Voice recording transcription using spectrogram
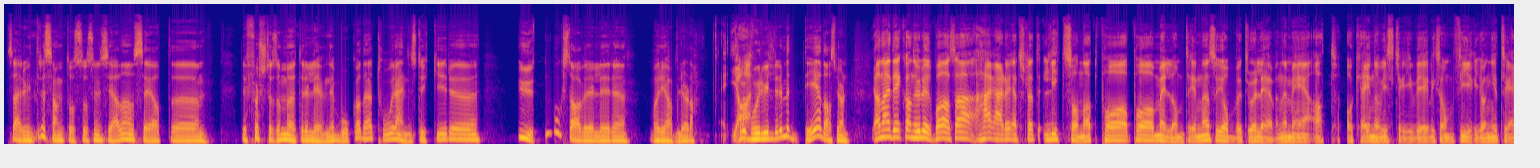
Så er det jo interessant også, syns jeg, da, å se at uh, det første som møter elevene i boka, det er to regnestykker uh, uten bokstaver eller uh, variabler. da. Ja. Hvor, hvor, vil dere med det, da, Asbjørn? Ja, nei, det kan du lure på. Altså, her er det rett og slett litt sånn at på, på mellomtrinnet så jobbet jo elevene med at ok, når vi skriver liksom fire ganger tre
